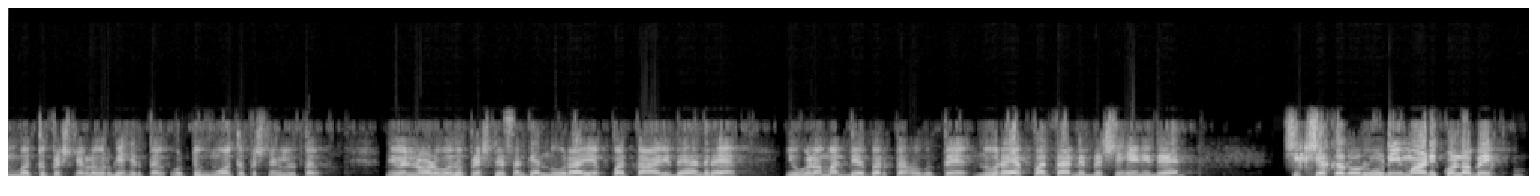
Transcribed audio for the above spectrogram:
ಎಂಬತ್ತು ಪ್ರಶ್ನೆಗಳವರೆಗೆ ಇರ್ತವೆ. ಒಟ್ಟು ಮೂವತ್ತು ಪ್ರಶ್ನೆಗಳು ಇರ್ತವೆ ನೀವೆಲ್ಲಿ ನೋಡ್ಬೋದು, ಪ್ರಶ್ನೆ ಸಂಖ್ಯೆ ನೂರ ಎಪ್ಪತ್ತಾರಿದೆ ಅಂದ್ರೆ ಇವುಗಳ ಮಧ್ಯೆ ಬರ್ತಾ ಹೋಗುತ್ತೆ. ನೂರ ಎಪ್ಪತ್ತಾರನೇ ಪ್ರಶ್ನೆ ಏನಿದೆ? ಶಿಕ್ಷಕರು ರೂಢಿ ಮಾಡಿಕೊಳ್ಳಬೇಕು,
